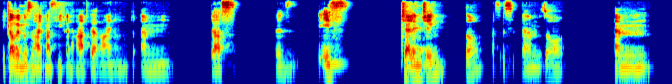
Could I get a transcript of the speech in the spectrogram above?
ich glaube, wir müssen halt massiv in Hardware rein und ähm, das äh, ist challenging, so, das ist ähm, so. Ähm,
